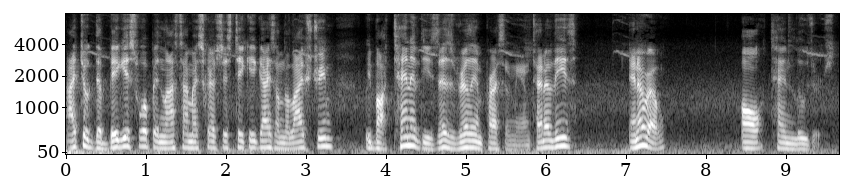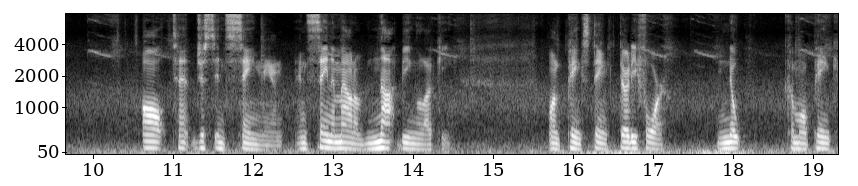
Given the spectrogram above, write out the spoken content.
I took the biggest whooping last time I scratched this ticket, guys, on the live stream. We bought 10 of these. This is really impressive, man. 10 of these in a row. All 10 losers. All 10. Just insane, man. Insane amount of not being lucky. On Pink Stink. 34. Nope. Come on, Pink.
